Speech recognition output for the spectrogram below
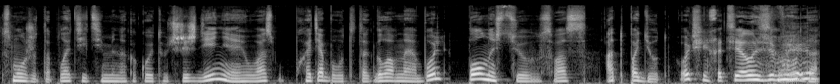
сможет оплатить именно какое-то учреждение, и у вас хотя бы вот эта головная боль полностью с вас отпадет. Очень хотелось бы. Вот, да.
